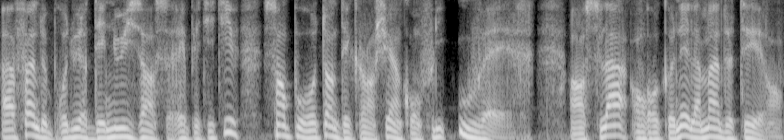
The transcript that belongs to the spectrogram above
afin de produire des nuisances répétitives sans pour autant déclencher un conflit ouvert. En cela, on reconnaît la main de Téhéran.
